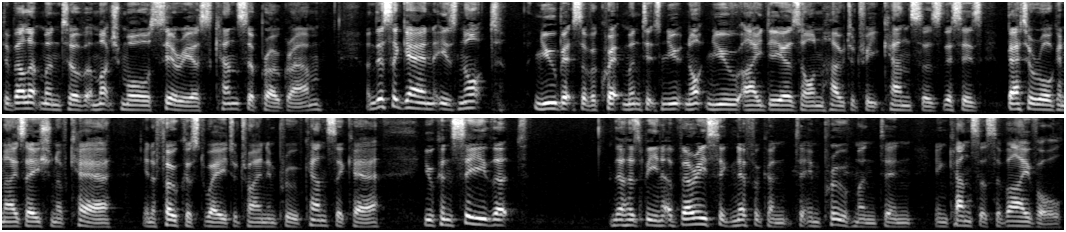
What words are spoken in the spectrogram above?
development of a much more serious cancer program, and this again is not new bits of equipment, it's new, not new ideas on how to treat cancers. This is better organization of care in a focused way to try and improve cancer care you can see that there has been a very significant improvement in, in cancer survival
